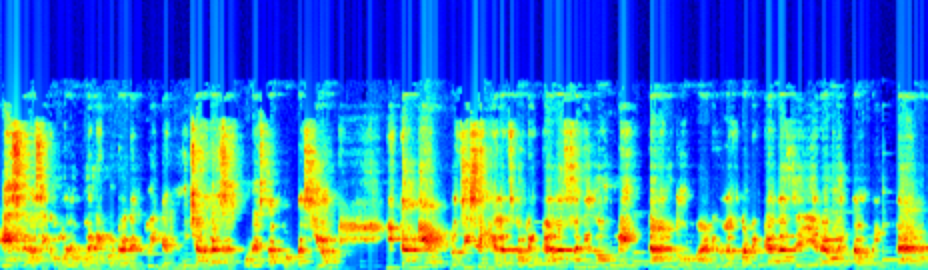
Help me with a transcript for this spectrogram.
Es así como lo pueden encontrar en Twitter. Muchas gracias por esta aportación. Y también nos dicen que las barricadas han ido aumentando, Mario. Las barricadas de ayer a hoy aumentaron.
